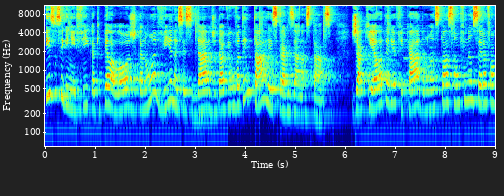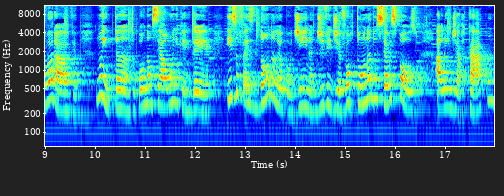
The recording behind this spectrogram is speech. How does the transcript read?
Isso significa que, pela lógica, não havia necessidade da viúva tentar reescravizar Anastácia, já que ela teria ficado numa situação financeira favorável. No entanto, por não ser a única herdeira, isso fez Dona Leopoldina dividir a fortuna do seu esposo, além de arcar com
